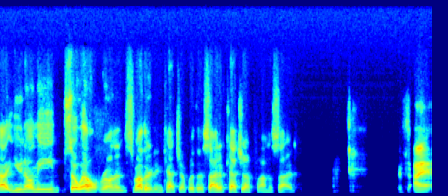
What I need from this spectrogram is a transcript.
Uh, you know me so well, Ronan. Smothered in ketchup with a side of ketchup on the side. I,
